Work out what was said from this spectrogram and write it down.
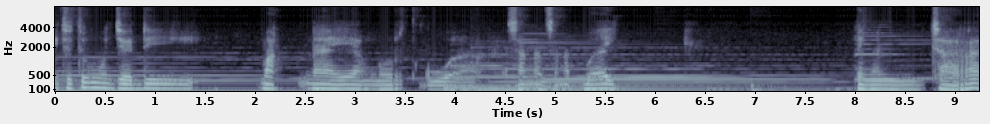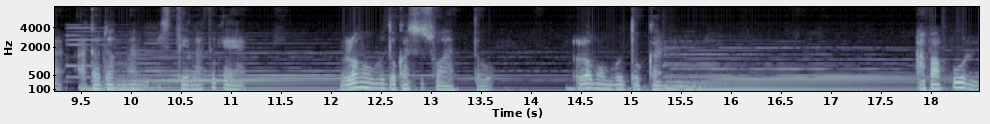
itu tuh menjadi makna yang menurut gua sangat-sangat baik. Dengan cara atau dengan istilah tuh kayak lo membutuhkan sesuatu lo membutuhkan apa pun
